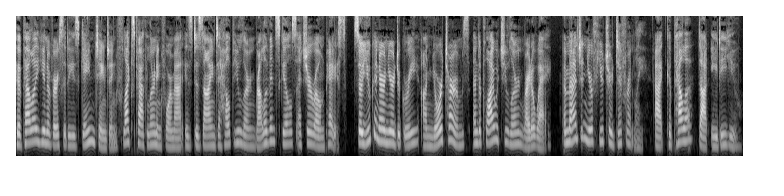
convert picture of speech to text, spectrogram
Capella University's game changing FlexPath learning format is designed to help you learn relevant skills at your own pace, so you can earn your degree on your terms and apply what you learn right away. Imagine your future differently at capella.edu.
